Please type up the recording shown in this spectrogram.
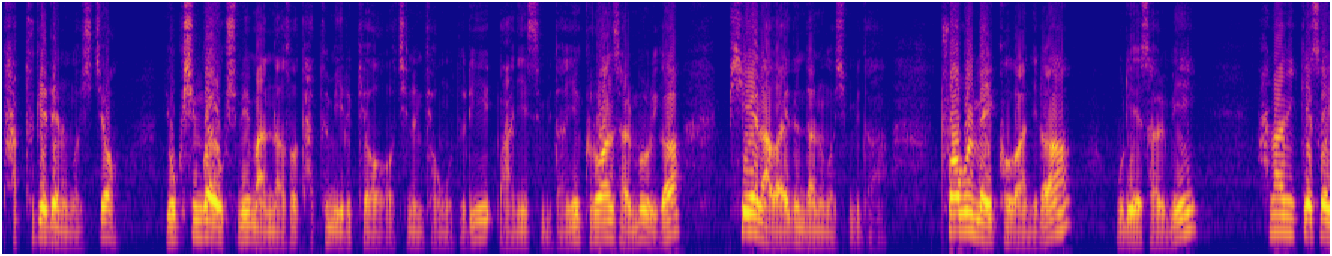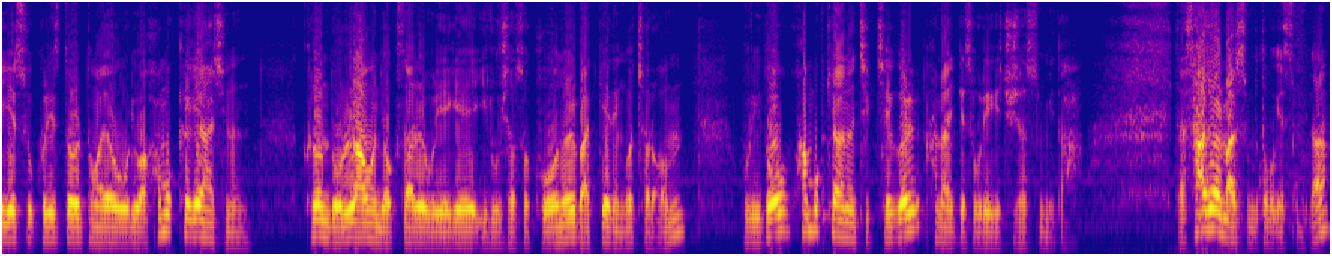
다투게 되는 것이죠. 욕심과 욕심이 만나서 다툼이 일으켜지는 경우들이 많이 있습니다. 예, 그러한 삶을 우리가 피해 나가야 된다는 것입니다. 트러블 메이커가 아니라 우리의 삶이 하나님께서 예수 그리스도를 통하여 우리와 화목하게 하시는 그런 놀라운 역사를 우리에게 이루셔서 구원을 받게 된 것처럼 우리도 화목해 하는 직책을 하나님께서 우리에게 주셨습니다. 자, 4절 말씀부터 보겠습니다.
